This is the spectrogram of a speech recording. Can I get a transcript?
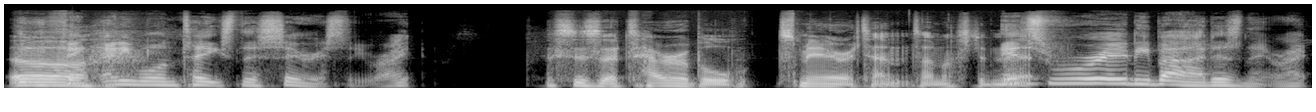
That You think anyone takes this seriously, right? This is a terrible smear attempt, I must admit. It's really bad, isn't it? Right.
